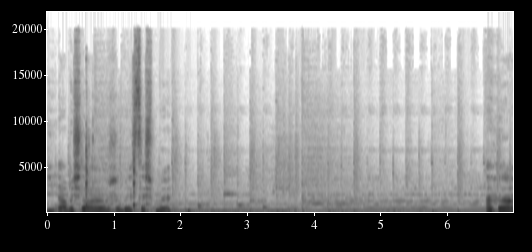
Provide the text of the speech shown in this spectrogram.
Ja myślałem, że my jesteśmy... Aha.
